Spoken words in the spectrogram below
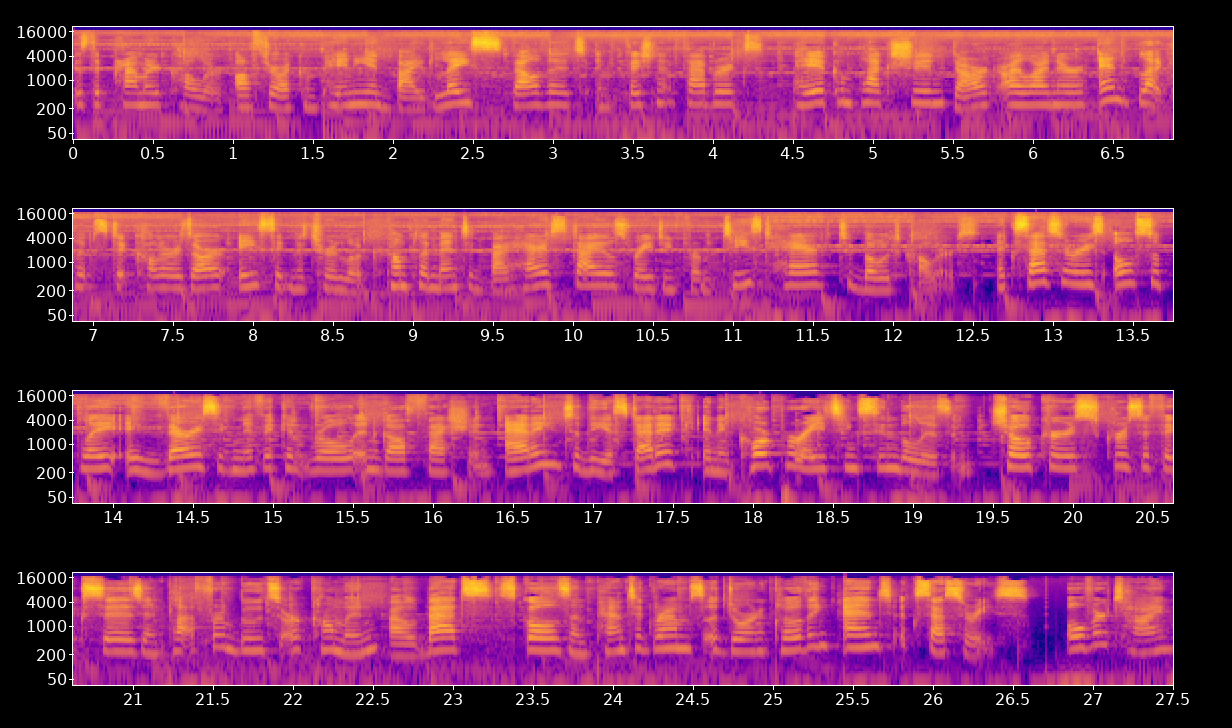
is the primary color, often accompanied by lace, velvet, and fishnet fabrics. Pale complexion, dark eyeliner, and black lipstick colors are a signature look, complemented by hairstyles ranging from teased hair to bold colors. Accessories also play a very significant role in goth fashion, adding to the aesthetic and incorporating symbolism. Chokers, crucifixes, and platform boots are common, while bats, skulls, and pentagrams adorn clothing and accessories. Over time,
